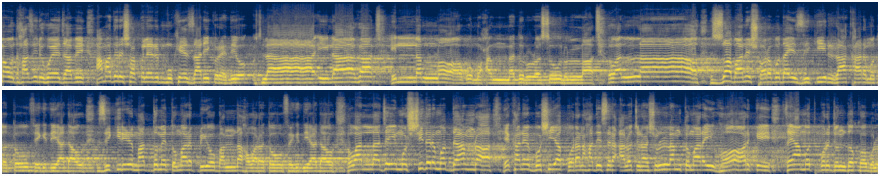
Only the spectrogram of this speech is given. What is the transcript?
মাউদ হাজির হয়ে যাবে। আমাদের সকলের মুখে জারি করে দিও। ইলাহা ইল্লাল্লাহু মুহাম্মাদুর রাসূলুল্লাহ। ও আল্লাহ, জবানে সর্বদাই জিকির রাখার মতো তৌফিক দিয়া দাও। জিকিরের মাধ্যমে তোমার প্রিয় বান্দা হওয়ার তৌফিক দিয়া দাও। ও আল্লাহ, যেই মসজিদের মধ্যে আমরা এখানে বসিয়া কোরআন, হাদিসের আলোচনা শুনলাম, তোমার এই ঘরকে কেয়ামত পর্যন্ত কবুল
